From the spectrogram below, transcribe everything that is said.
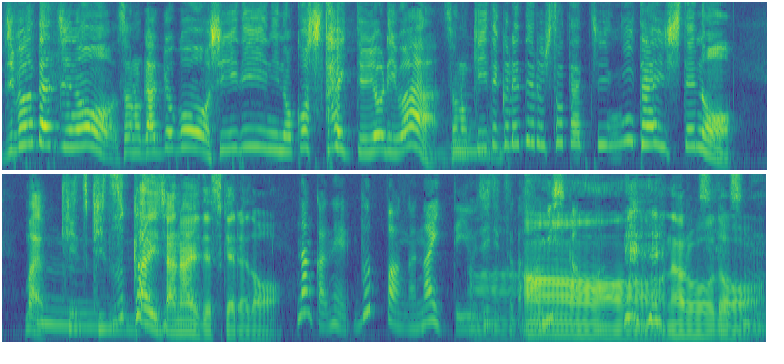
自分たちのその楽曲を CD に残したいっていうよりはその聴いてくれてる人たちに対してのまあうん。気気遣いじゃないですけれど。なんかね物販がないっていう事実が寂しかっあーなるほど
